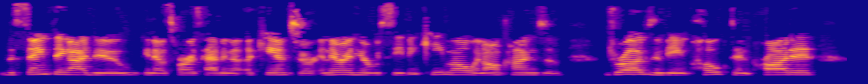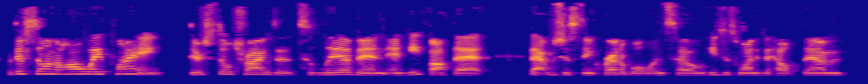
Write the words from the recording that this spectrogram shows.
the same thing I do, you know, as far as having a, a cancer and they're in here receiving chemo and all kinds of drugs and being poked and prodded, but they're still in the hallway playing. They're still trying to, to live and, and he thought that that was just incredible. And so he just wanted to help them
